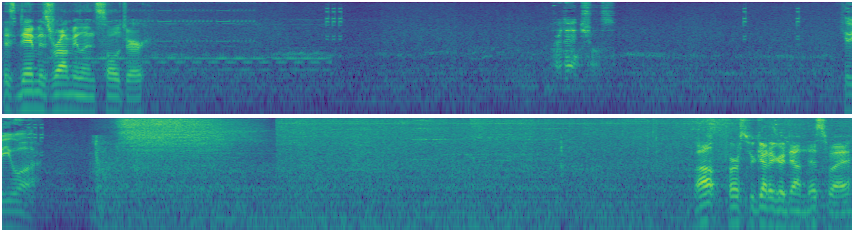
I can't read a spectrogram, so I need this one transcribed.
His name is Romulan Soldier. Credentials. Here you are. Well, first we gotta go down this way.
